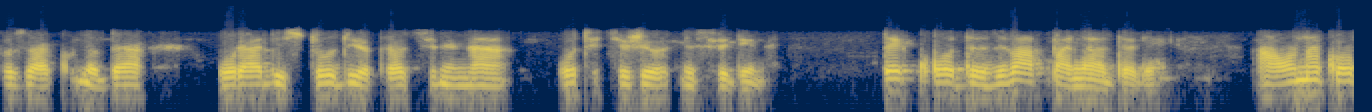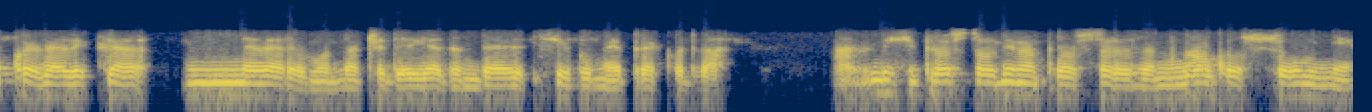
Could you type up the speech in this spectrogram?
po zakonu da uradi studiju proceni na utice životne sredine. Tek od dva pa nadalje. A ona koliko je velika, ne verujemo, znači da je 1,9 sigurno je preko dva. A, mislim, prosto ovdje ima prostora za mnogo sumnje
